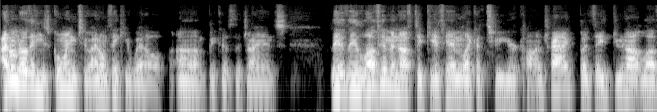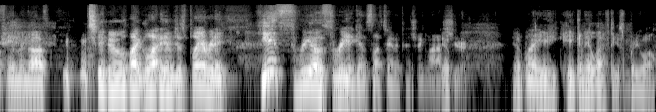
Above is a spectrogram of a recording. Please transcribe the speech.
I don't know that he's going to. I don't think he will, um, because the Giants they they love him enough to give him like a two year contract, but they do not love him enough to like let him just play every day. He hit 303 against left handed pitching last yep. year. Yep, like he, he can hit lefties pretty well.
